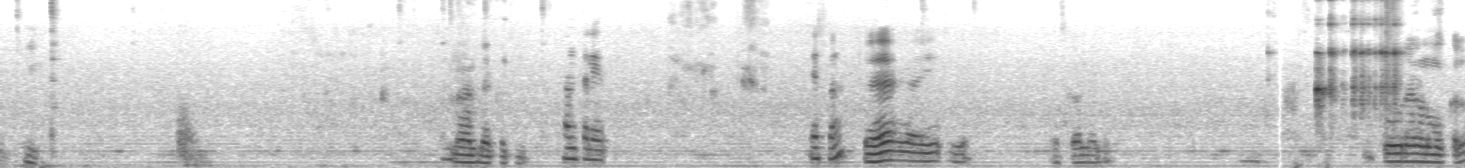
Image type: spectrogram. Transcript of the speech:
వచ్చింది. అంత లేదు. వేసుకొని? వేసుకోండి. కూర రెండు ముక్కలు.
